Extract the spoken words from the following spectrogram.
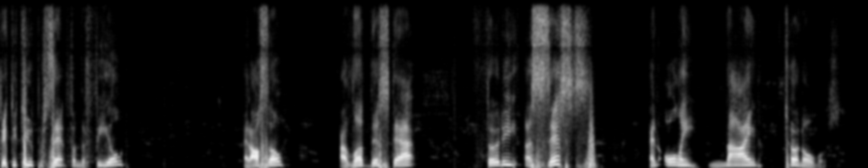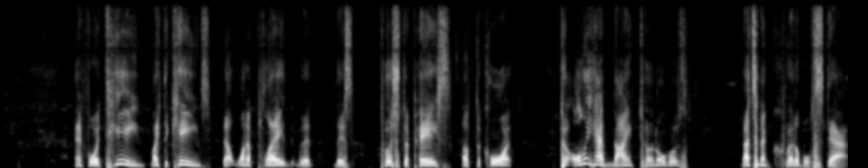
52% from the field. And also, I love this stat 30 assists and only nine turnovers. And for a team like the Kings that want to play with this push the pace up the court, to only have nine turnovers, that's an incredible stat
